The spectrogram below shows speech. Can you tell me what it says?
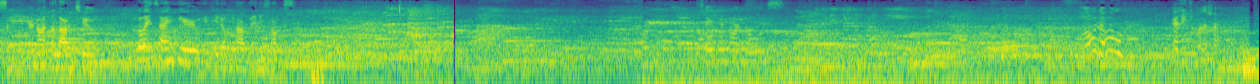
socks. You're not allowed to go inside here if you don't have any socks. Save the turtles. Oh no! Kaliti pala siya.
